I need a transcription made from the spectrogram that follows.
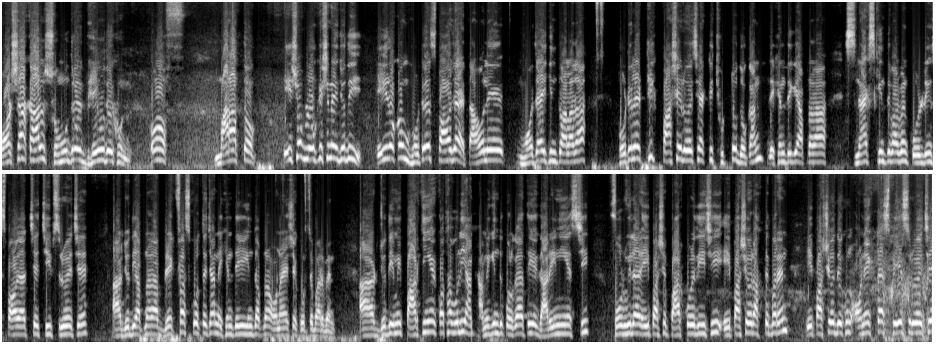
বর্ষাকাল, সমুদ্রের ঢেউ দেখুন। ওফ, মারাত্মক। এইসব লোকেশনে যদি এই রকম হোটেলস পাওয়া যায়, তাহলে মজাই কিন্তু আলাদা। হোটেলের ঠিক পাশে রয়েছে একটি ছোট্ট দোকান। যেখান থেকে আপনারা স্ন্যাক্স কিনতে পারবেন কোল্ড ড্রিঙ্কস পাওয়া যাচ্ছে চিপস রয়েছে। আর যদি আপনারা ব্রেকফাস্ট করতে চান, এখান থেকে কিন্তু আপনারা অনায়াসে করতে পারবেন। আর যদি আমি পার্কিং এর কথা বলি, আমি কিন্তু কলকাতা থেকে গাড়ি নিয়ে এসেছি। ফোর হুইলার এই পাশে পার্ক করে দিয়েছি। এই পাশেও রাখতে পারেন। এই পাশেও দেখুন অনেকটা স্পেস রয়েছে।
